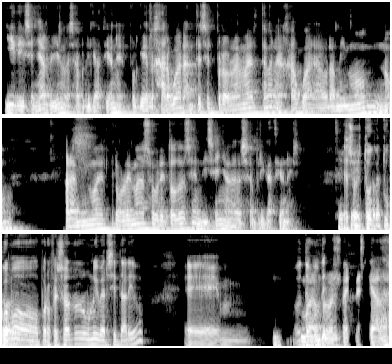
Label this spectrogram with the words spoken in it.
y diseñar bien las aplicaciones, porque el hardware, antes el problema estaba en el hardware, ahora mismo no. Ahora mismo el problema sobre todo es en diseño de las aplicaciones. Eso, tú, tú, como profesor universitario, eh, bueno, investigador,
